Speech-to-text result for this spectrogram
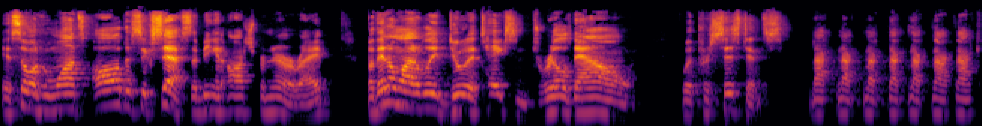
is someone who wants all the success of being an entrepreneur, right? But they don't want to really do what it takes and drill down with persistence. Knock, knock, knock, knock, knock, knock, knock.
